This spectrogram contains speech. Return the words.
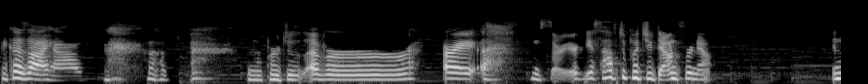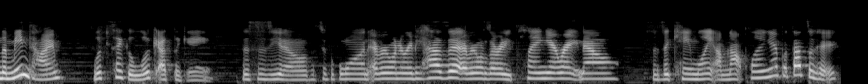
Because I have. the purchase ever. Alright, I'm sorry, I guess I'll have to put you down for now. In the meantime, let's take a look at the game. This is, you know, the typical one. Everyone already has it. Everyone's already playing it right now. Since it came late, I'm not playing it, but that's okay.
